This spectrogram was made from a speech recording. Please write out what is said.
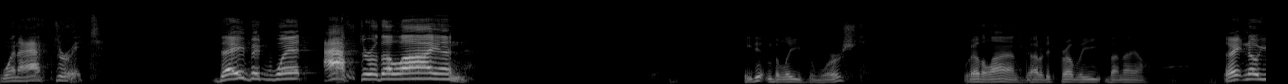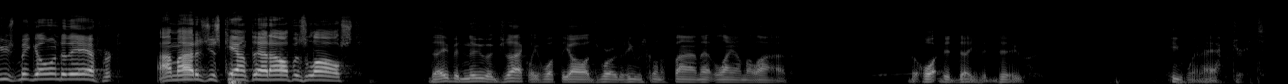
went after it. David went after the lion. He didn't believe the worst. Well, the lion's got it. It's probably eaten by now. There ain't no use me going to the effort. I might as just count that off as lost. David knew exactly what the odds were that he was going to find that lamb alive. But what did David do? He went after it.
